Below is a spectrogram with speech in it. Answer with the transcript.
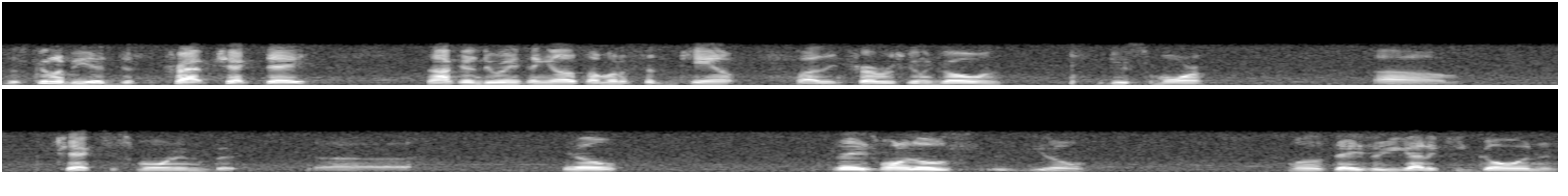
this is going to be a, just a trap check day. Not going to do anything else. I'm going to sit in camp. I think Trevor's going to go and do some more um, checks this morning. But uh, you know, today's one of those you know one of those days where you got to keep going. And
